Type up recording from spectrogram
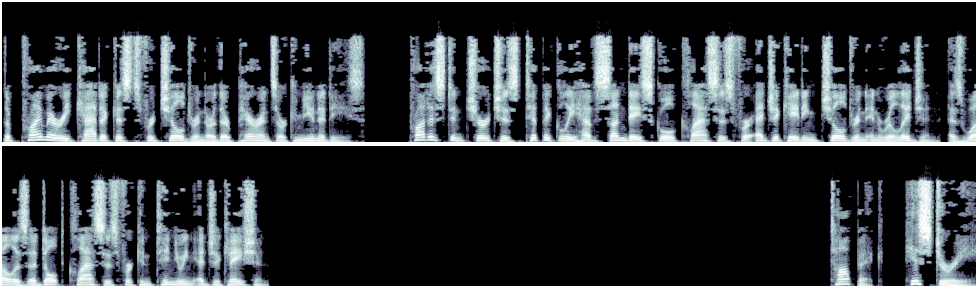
The primary catechists for children are their parents or communities. Protestant churches typically have Sunday school classes for educating children in religion, as well as adult classes for continuing education. History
